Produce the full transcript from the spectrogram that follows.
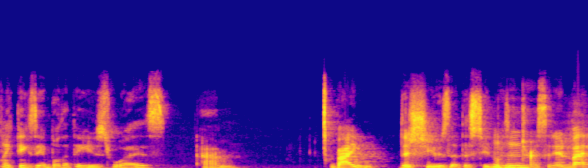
like the example that they used was um, buying the shoes that the student was mm-hmm. interested in. But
